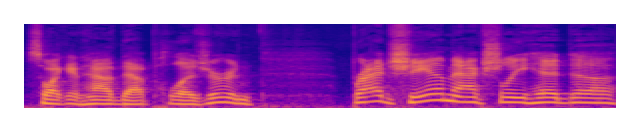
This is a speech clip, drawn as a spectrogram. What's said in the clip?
so I can have that pleasure. And Brad Sham actually had uh,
